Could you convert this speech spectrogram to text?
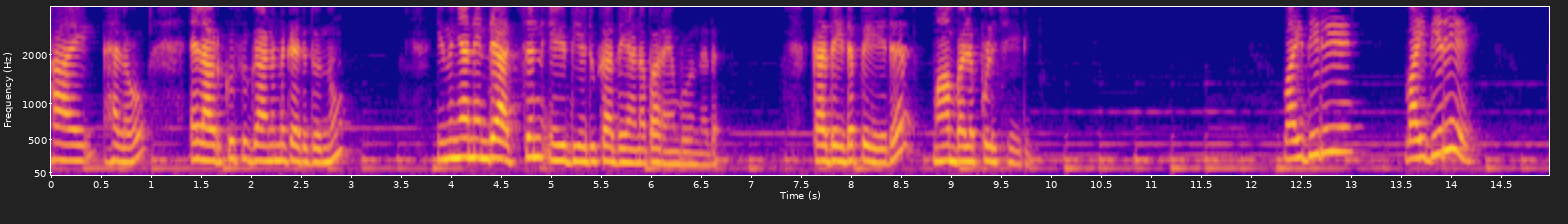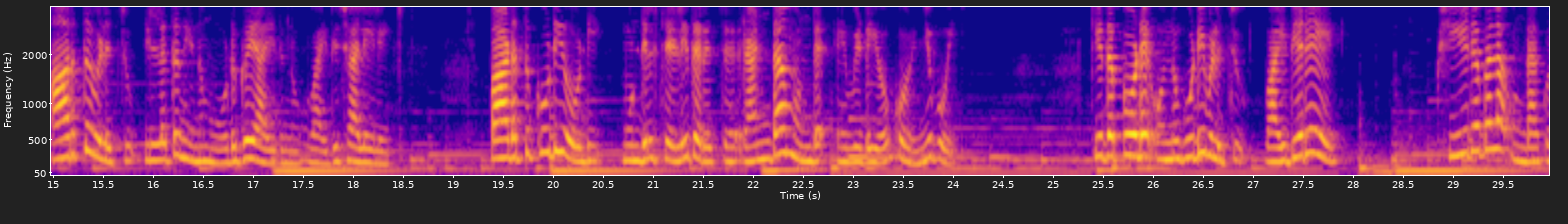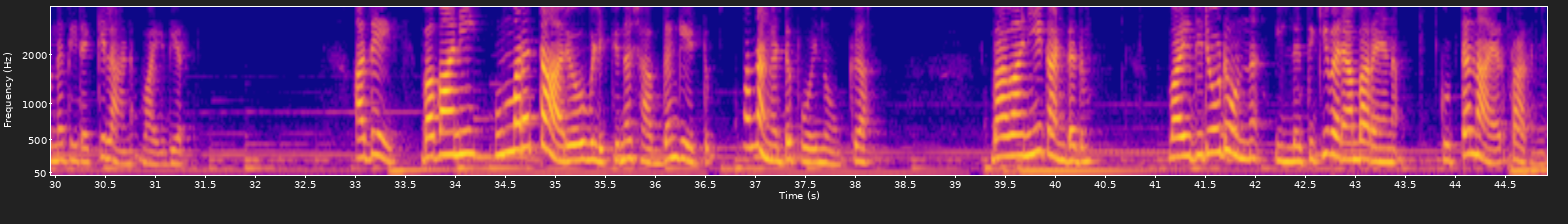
Hi hello എല്ലാവർക്കും സുഖാണെന്ന് കരുതുന്നു. ഇന്ന് ഞാൻ എന്റെ അച്ഛൻ എഴുതിയൊരു കഥയാണ് പറയാൻ പോകുന്നത്. കഥയുടെ പേര് മാമ്പഴപ്പുളിശ്ശേരി. വൈദ്യരേ വൈദ്യരേ ആർത്തു വിളിച്ചു. ഇല്ലത്ത് നിന്നും ഓടുകയായിരുന്നു വൈദ്യശാലയിലേക്ക്. പാടത്തുകൂടി ഓടി മുണ്ടിൽ ചെളി തെറിച്ച് രണ്ടാം മുണ്ട് എവിടെയോ കൊഴിഞ്ഞുപോയി. കിതപ്പോടെ ഒന്നുകൂടി വിളിച്ചു. വൈദ്യരേ ക്ഷീരബല ഉണ്ടാക്കുന്ന തിരക്കിലാണ് വൈദ്യർ. അതെ ഭവാനി ഉമ്മറത്ത് ആരോ വിളിക്കുന്ന ശബ്ദം കേട്ടു. ഒന്ന് അങ്ങോട്ട് പോയി നോക്കുക. ഭവാനിയെ കണ്ടതും വൈദ്യരോട് ഒന്ന് ഇല്ലത്തേക്ക് വരാൻ പറയണം കുട്ടനായർ പറഞ്ഞു.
